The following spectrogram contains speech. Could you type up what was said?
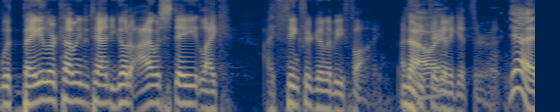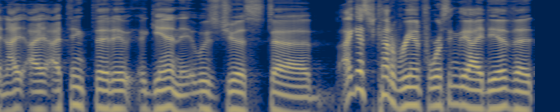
with Baylor coming to town, you go to Iowa State. Like I think they're going to be fine. I No, think they're going to get through it. Yeah, and I, I, I think that it again, it was just uh, I guess kind of reinforcing the idea that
